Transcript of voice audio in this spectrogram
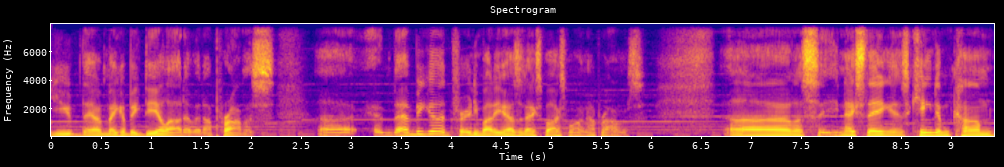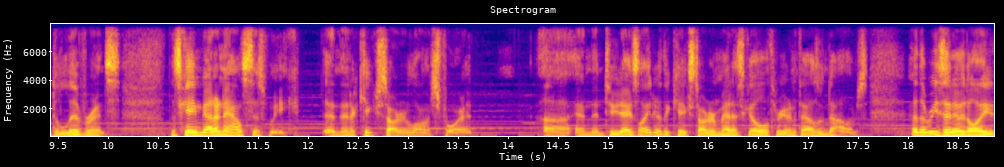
you they'll make a big deal out of it. I promise. Uh, and that'd be good for anybody who has an Xbox One. I promise. Uh, let's see. Next thing is Kingdom Come Deliverance. This game got announced this week, and then a Kickstarter launched for it. Uh, and then two days later, the Kickstarter met its goal of $300,000. And the reason it would only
